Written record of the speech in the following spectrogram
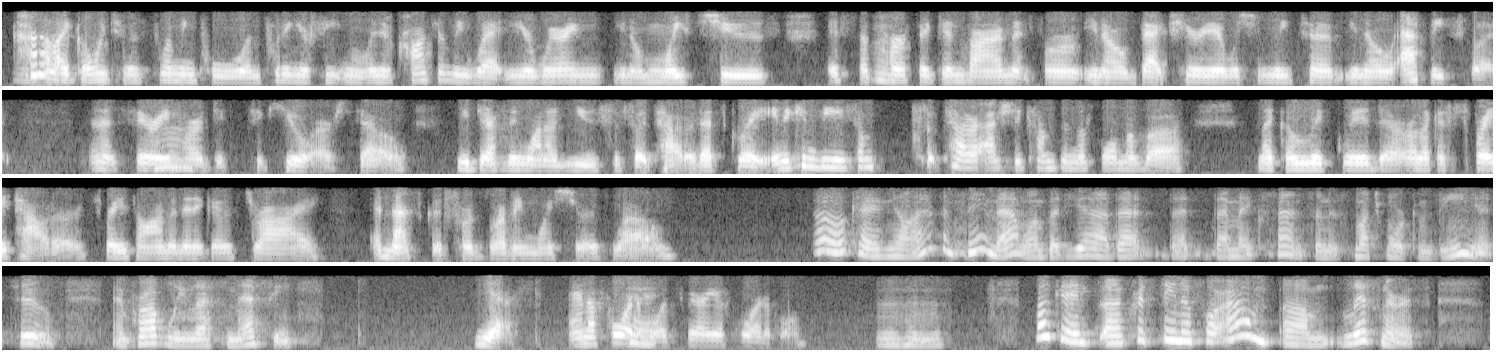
kind of like going to a swimming pool and putting your feet in when you're constantly wet and you're wearing, you know, moist shoes. It's the mm. perfect environment for, you know, bacteria which can lead to, you know, athlete's foot. And it's very mm. hard to, to cure. So you definitely want to use the foot powder. That's great. And it can be some foot powder actually comes in the form of a like a liquid or like a spray powder. It sprays on and then it goes dry. And that's good for absorbing moisture as well. Oh, okay. No, I haven't seen that one, but yeah, that that that makes sense, and it's much more convenient too, and probably less messy. Yes, and affordable. Okay. It's very affordable. Mhm. Okay, uh, Christina, for our um, listeners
